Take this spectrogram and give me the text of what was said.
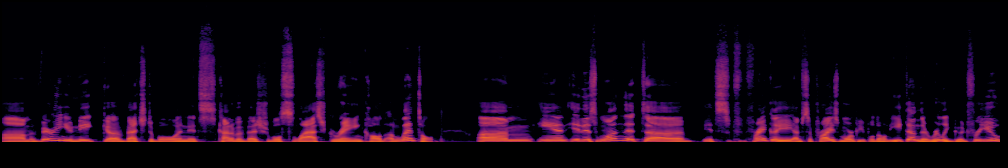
um, a very unique uh, vegetable, and it's kind of a vegetable slash grain called a lentil. Um, and it is one that uh, it's frankly, I'm surprised more people don't eat them. They're really good for you.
